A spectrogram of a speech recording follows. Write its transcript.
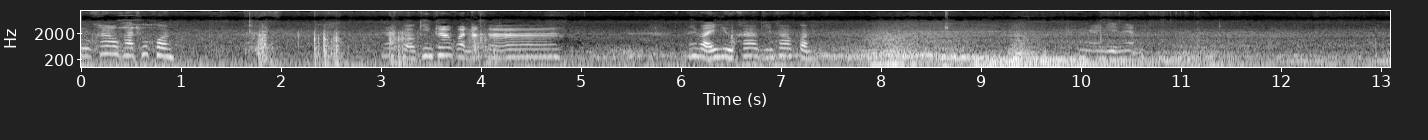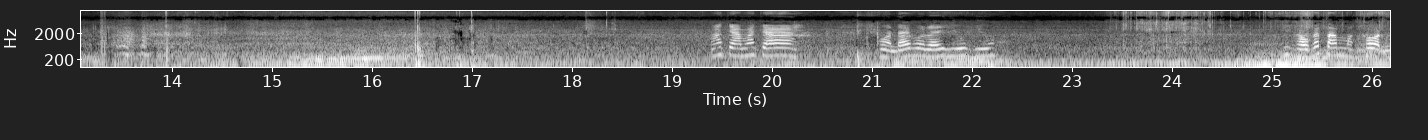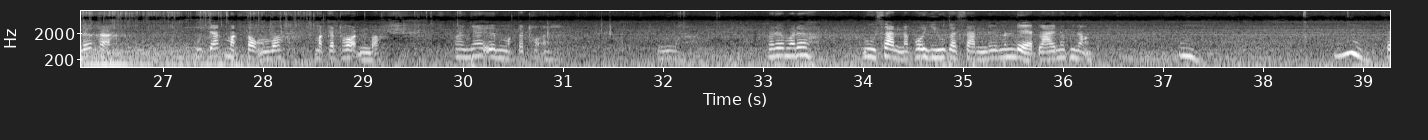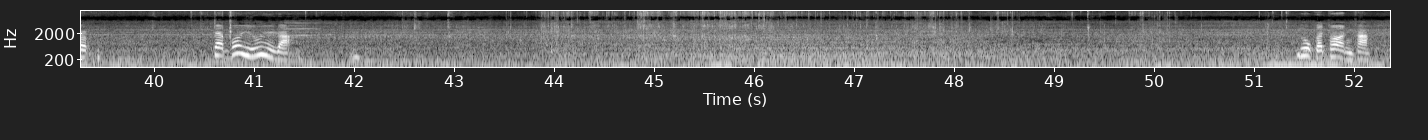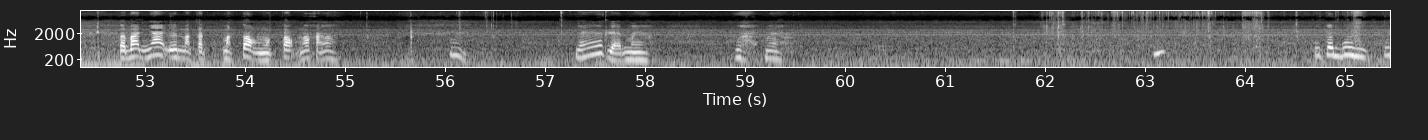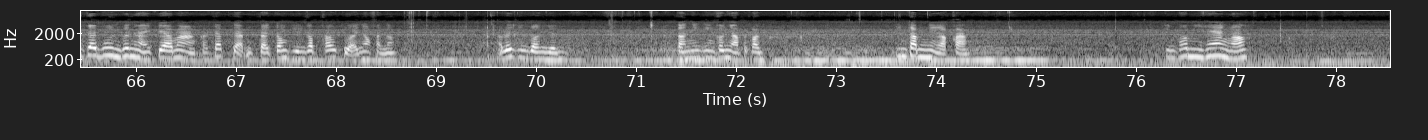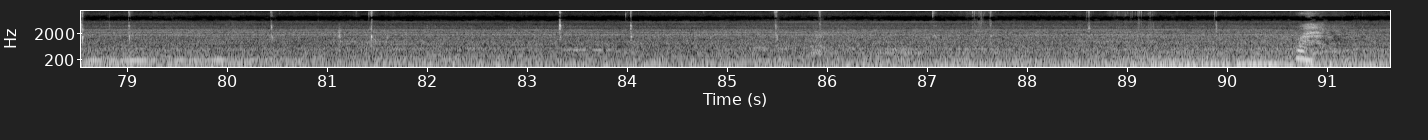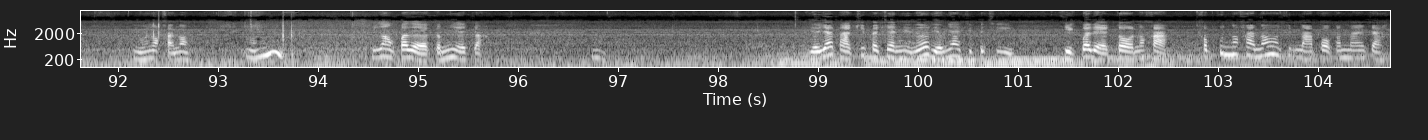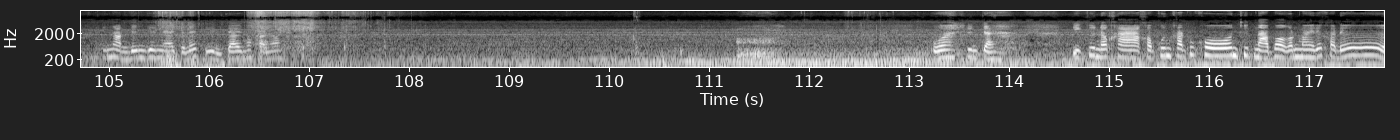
ิวข้าวค่ะทุกคนแม่ขอกินข้าวก่อนนะคะ ไม่ไหวหิวข้าวกินข้าวก่อนยังไงดีเนี่ยมาจ้ามาจ้าหอนได้บ่ได้หิวหิวที่เขาก็ตำหมักทอดเด้อค่ะมูจักหมักต่องบ่หมักกระทอนบ่ มาย่าเอิ้นหมักกระทอนนี่ล่ะมาเด้อมาเด้อดูสั่นนะเพราะหิวกับสั่นเลยมันแดดร้ายนะพี่น้องอืมอืมแบบแบบเพราะหิวเห็นละลูกกระทอนค่ะ แต่บ้านย่ายเอิ้นหมักกระหมักต่องหมักต่องเนาะค่ะอืมแดดแดดมาว้ายมาอืม ผู้ใจบุญผู้ใจบุญเพิ่นหายแก้วมากก็จับแจ่มแต่ต้องกินกับข้าวสวยเนาะค่ะเนาะเอาไว้กินตอนเย็น ตอนนี้กินข้าวเหนียวไปก่อน กินตำเหนือกค่ะ กินเพราะมีแห้งเนาะว้ายหิวเนาะค่ะเนาะอืม พี่น้องปลาแหลกกับมีเลยจ้ะเดี๋ยวย่าถ่ายคลิปไปแค่นี้เด้อเดี๋ยวย่าจิบไปทีจีกปลาแหลกต่อเนาะค่ะ ขอบคุณเนาะค่ะเนาะคลิปหนาปอกกันไหมจ้ะที่นำเย็นๆแน่จะได้ตื่นใจเนาะค่ะเนาะโอ้ยชื่นใจดีขึ้นแล้วค่ะ ขอบคุณค่ะทุกคน คลิปหนาบอกกันไหมด้อค่ะเด้อ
